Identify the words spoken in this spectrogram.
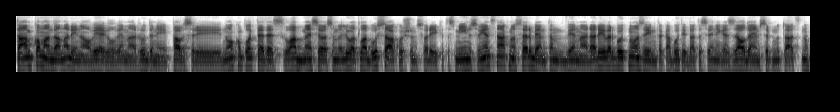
tām komandām arī nav viegli vienmēr rudenī, pavasarī noklāpēties. Labi, mēs jau esam ļoti labi uzsākuši, un svarīgi, ka tas mīnus viens nāk no serbiem. Tam vienmēr arī var būt nozīme. Tā kā būtībā tas vienīgais zaudējums ir nu, tāds, nu,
